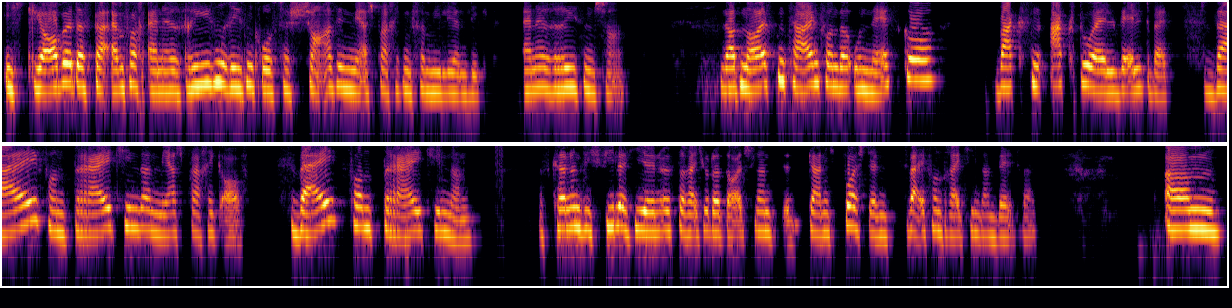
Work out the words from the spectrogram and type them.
ich glaube, dass da einfach eine riesen, riesengroße Chance in mehrsprachigen Familien liegt. Eine Riesenchance. Laut neuesten Zahlen von der UNESCO wachsen aktuell weltweit zwei von drei Kindern mehrsprachig auf. Zwei von drei Kindern. Das können sich viele hier in Österreich oder Deutschland äh, gar nicht vorstellen. Zwei von drei Kindern weltweit. Ähm,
